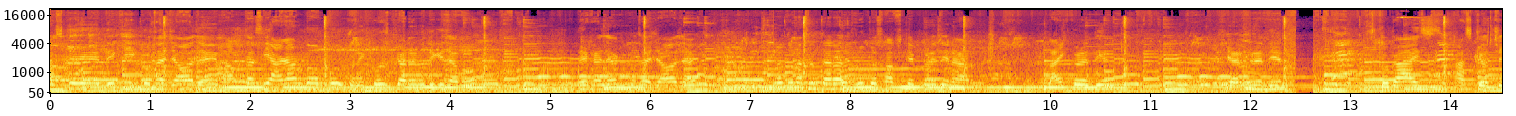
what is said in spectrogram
আজকে দেখি কোথায় যাওয়া যায়। ভাবতাছি আগামী মানে কোস্টগার্ডের ওদিকে যাব। দেখা যাক কোথায় যাওয়া যায়। নতুন আছেন তারা, দ্রুত সাবস্ক্রাইব করে দিন আর লাইক করে দিন শেয়ার করে দিন। তো গাইস আজকে হচ্ছে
